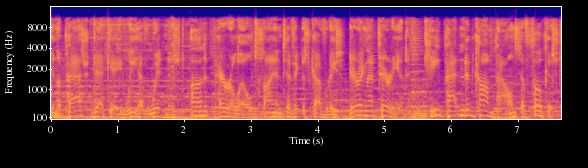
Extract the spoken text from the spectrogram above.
In the past decade, we have witnessed unparalleled scientific discoveries. During that period, key patented compounds have focused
